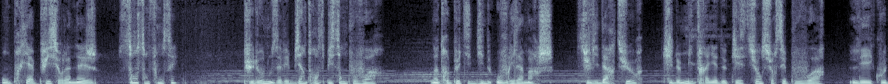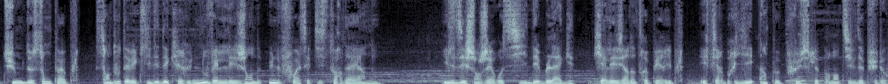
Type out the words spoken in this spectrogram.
on prit appui sur la neige, sans s'enfoncer. Pulot nous avait bien transmis son pouvoir. Notre petit guide ouvrit la marche, suivi d'Arthur, qui le mitraillait de questions sur ses pouvoirs, les coutumes de son peuple, sans doute avec l'idée d'écrire une nouvelle légende une fois cette histoire derrière nous. Ils échangèrent aussi des blagues qui allégèrent notre périple et firent briller un peu plus le pendentif de Pulot.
